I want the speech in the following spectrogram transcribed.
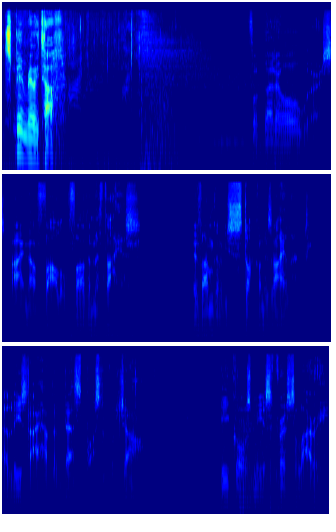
it's been really tough. For better or worse, I now follow Father Matthias. If I'm gonna be stuck on his island, at least I have the best possible job. He calls me his first Solari.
